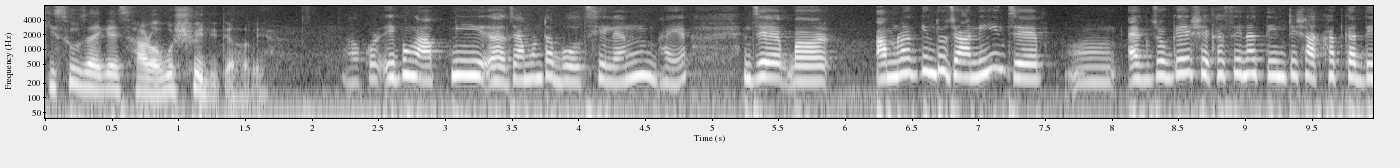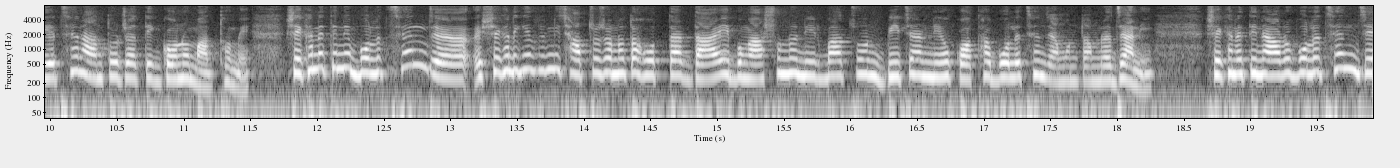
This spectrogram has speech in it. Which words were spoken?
কিছু জায়গায় ছাড় অবশ্যই দিতে হবে। এবং আপনি যেমনটা বলছিলেন ভাইয়া, যে আমরা কিন্তু জানি যে একযোগে শেখ হাসিনা তিনটি সাক্ষাৎকার দিয়েছেন আন্তর্জাতিক গণমাধ্যমে। সেখানে তিনি বলেছেন যে, সেখানে কিন্তু তিনি ছাত্র জনতা হত্যার দায় এবং আসন্ন নির্বাচন বিচার নিয়েও কথা বলেছেন, যেমনটা আমরা জানি। সেখানে তিনি আরও বলেছেন যে,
